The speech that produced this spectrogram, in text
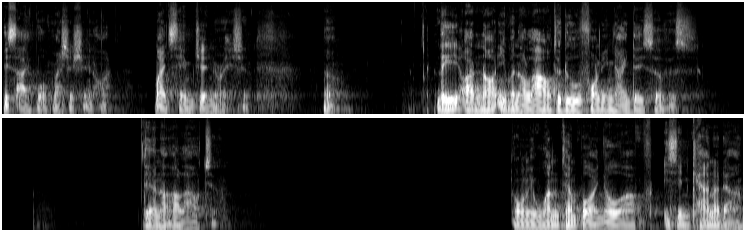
disciple of Master Hua, my same generation. Uh, they are not even allowed to do a 49 day service. They are not allowed to. Only one temple I know of is in Canada,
